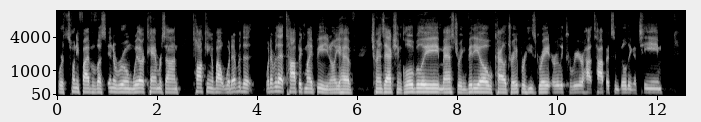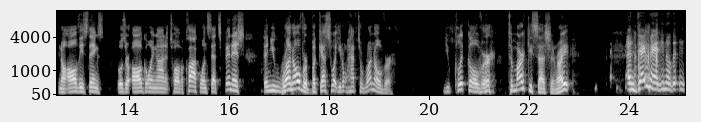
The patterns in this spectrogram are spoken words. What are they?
where it's 25 of us in a room with our cameras on, talking about whatever the whatever that topic might be. You know, you have transaction globally, mastering video. Kyle Draper, he's great. Early career, hot topics, and building a team. You know, all these things. Those are all going on at 12 o'clock. Once that's finished, then you run over. But guess what? You don't have to run over. You click over to Marki's session, right? And J Man, you know, the,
